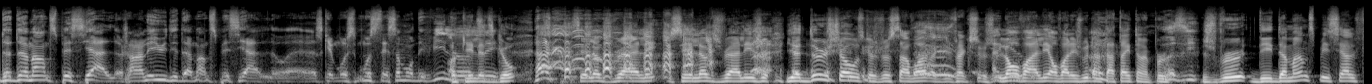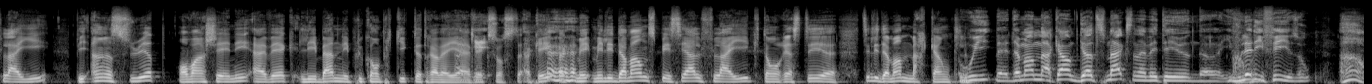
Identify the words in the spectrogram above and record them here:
de demandes spéciales. J'en ai eu des demandes spéciales. là, euh, parce que moi, c'était ça mon défi. Là, OK, let's go. C'est là que je veux aller. C'est là que je veux aller. Je- Il y a deux choses que je veux savoir. Fait que- fait que je- là, on va aller, on va aller jouer dans ta tête un peu. Je veux des demandes spéciales flyées, puis ensuite, on va enchaîner avec les bandes les plus compliquées que tu as travaillé avec sur ce- OK? Fait que- mais, mais les demandes spéciales flyées qui t'ont resté, euh, tu sais, les demandes marquantes. là. Oui, ben, demande marquante, Godsmack, ça en avait été une. là. Ils voulaient des filles, eux autres. Ah,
